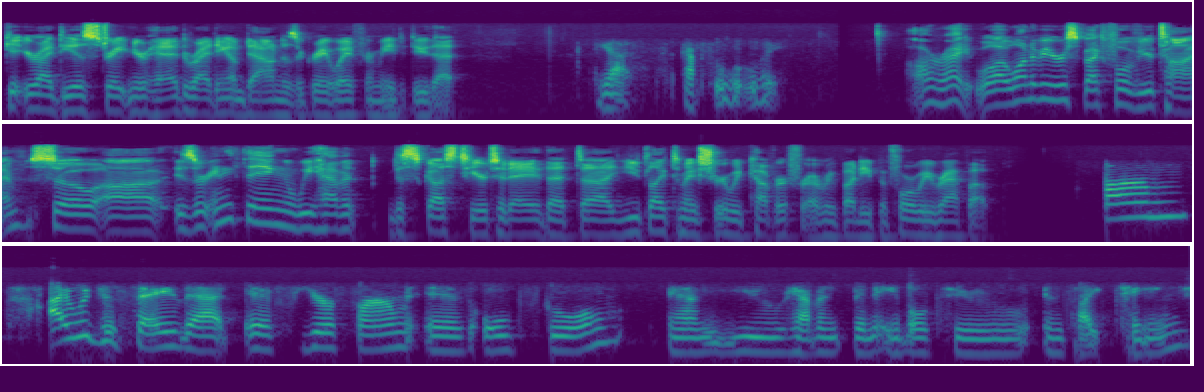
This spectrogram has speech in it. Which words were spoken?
get your ideas straight in your head, writing them down is a great way for me to do that. Yes, absolutely. All right. Well, I want to be respectful of your time. So, uh, is there anything we haven't discussed here today that uh, you'd like to make sure we cover for everybody before we wrap up? Um, I would just say that if your firm is old school and you haven't been able to incite change,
